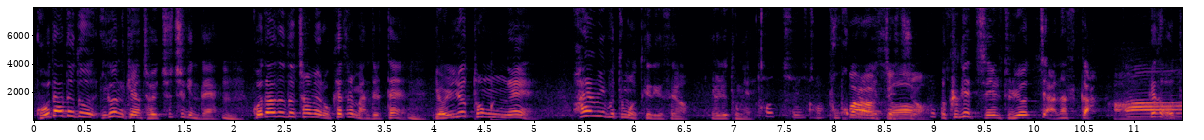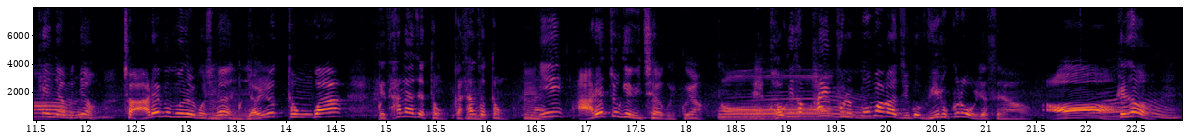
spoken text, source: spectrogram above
고다드도 이건 그냥 저희 추측인데 음. 고다드도 처음에 로켓을 만들 때 연료통에 화염이 붙으면 어떻게 되겠어요? 연료통에 터치죠. 폭발할 수 있죠. 그게 제일 두려웠지 않았을까? 아. 그래서 어떻게 했냐면요. 저 아래 부분을 보시면 연료통과 그 산화제통, 그러니까 산소통이 아래쪽에 위치하고 있고요. 어. 네, 거기서 파이프를 뽑아가지고 위로 끌어올렸어요. 아. 그래서 음.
